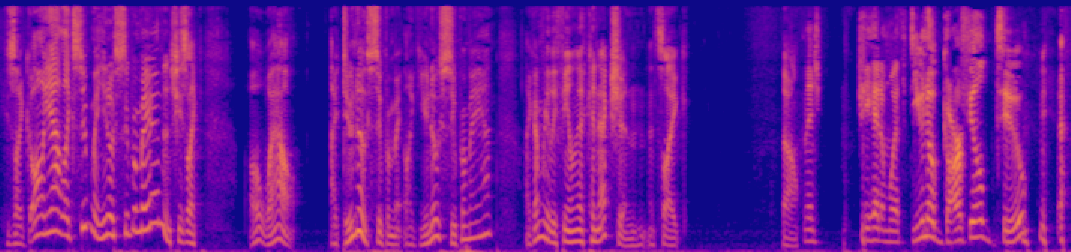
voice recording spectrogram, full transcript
He's like, oh yeah, like Superman. You know Superman? And she's like, oh wow, I do know Superman. Like you know Superman? Like I'm really feeling a connection. It's like, oh. And then she, she hit him with, "Do you know Garfield too?"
